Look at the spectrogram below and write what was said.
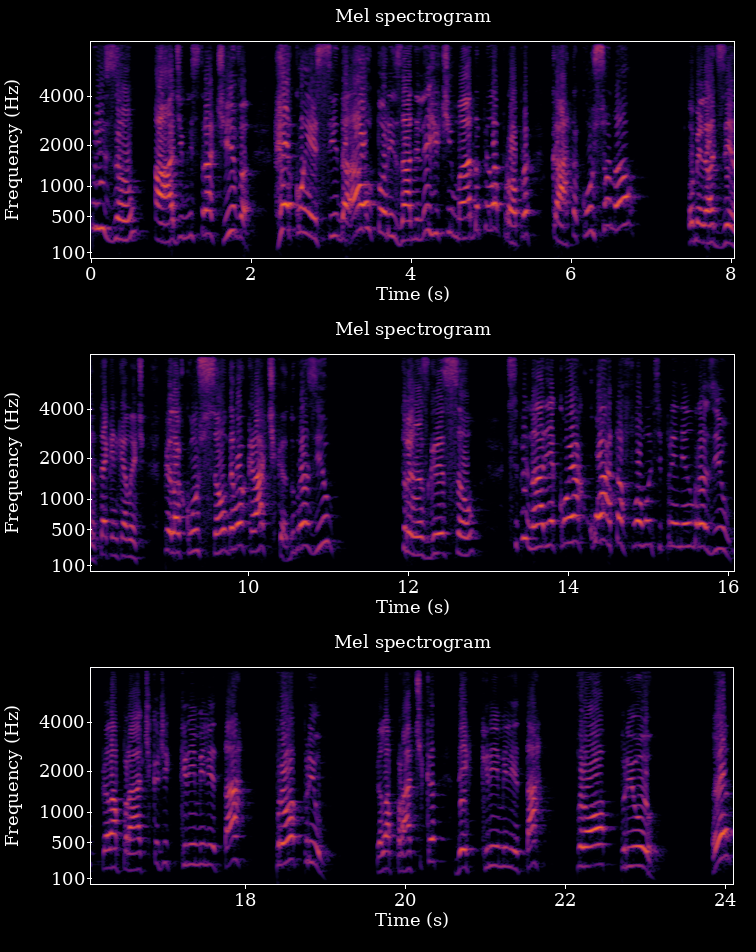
Prisão administrativa reconhecida, autorizada e legitimada pela própria Carta Constitucional. Ou melhor dizendo, tecnicamente, pela Constituição Democrática do Brasil. Transgressão disciplinar. E qual é a quarta forma de se prender no Brasil? Pela prática de crime militar próprio. Pela prática de crime militar próprio. Hã?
